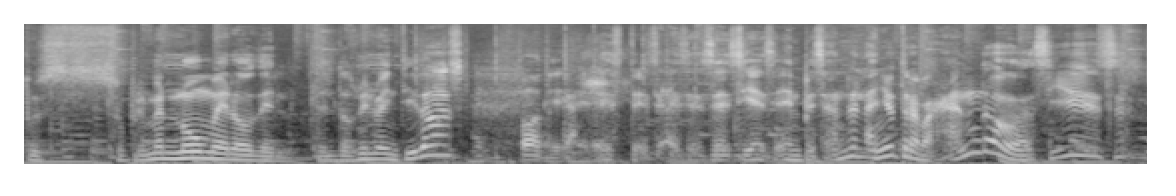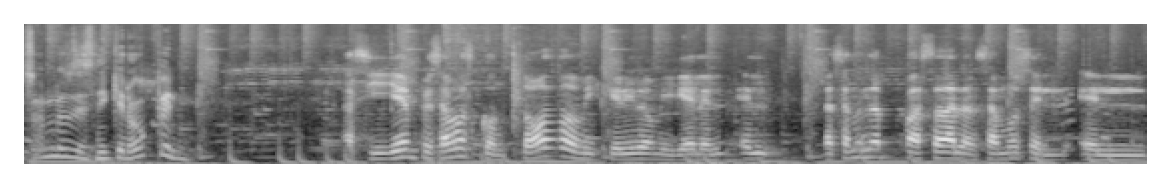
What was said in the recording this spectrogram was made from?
pues su primer número del, del 2022. Podcast. Eh, Este, es- es- es- es- empezando el año trabajando. Así es. Son los de Sneaker Open. Así ya empezamos con todo, mi querido Miguel. El- el- la semana pasada lanzamos el, el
